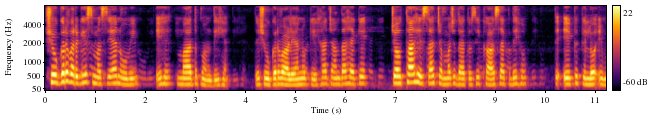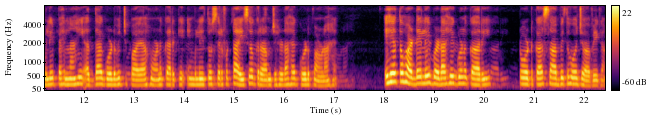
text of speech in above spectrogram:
ਸ਼ੂਗਰ ਵਰਗੀ ਸਮੱਸਿਆ ਨੂੰ ਵੀ ਇਹ ਮਾਤ ਪਾਉਂਦੀ ਹੈ। ਤੇ ਸ਼ੂਗਰ ਵਾਲਿਆਂ ਨੂੰ ਕਿਹਾ ਜਾਂਦਾ ਹੈ ਕਿ ਚੌਥਾ ਹਿੱਸਾ ਚਮਚ ਦਾ ਤੁਸੀਂ ਖਾ ਸਕਦੇ ਹੋ ਤੇ 1 ਕਿਲੋ ਇਮਲੀ ਪਹਿਲਾਂ ਹੀ ਅੱਧਾ ਗੁੜ ਵਿੱਚ ਪਾਇਆ ਹੋਣ ਕਰਕੇ ਇਮਲੀ ਤੋਂ ਸਿਰਫ 250 ਗ੍ਰਾਮ ਜਿਹੜਾ ਹੈ ਗੁੜ ਪਾਉਣਾ ਹੈ। ਇਹ ਤੁਹਾਡੇ ਲਈ ਬੜਾ ਹੀ ਗੁਣਕਾਰੀ ਟੋਟਕਾ ਸਾਬਿਤ ਹੋ ਜਾਵੇਗਾ।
